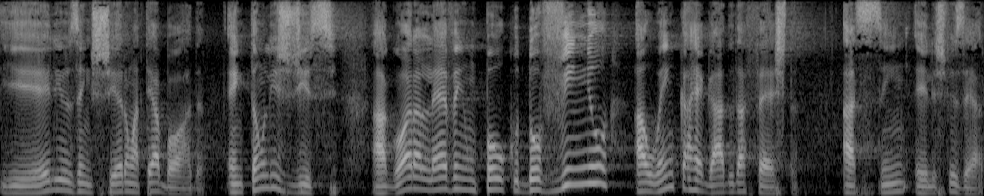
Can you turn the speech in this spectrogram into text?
E eles os encheram até a borda. Então lhes disse: Agora levem um pouco do vinho ao encarregado da festa. Assim eles fizeram.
